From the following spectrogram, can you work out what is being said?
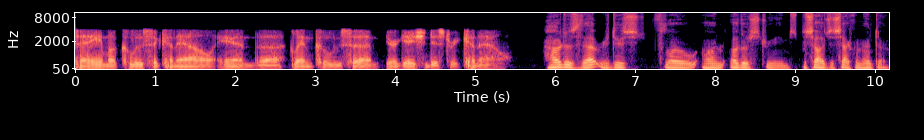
Tehama Colusa Canal and the Glenn Colusa Irrigation District Canal. How does that reduce flow on other streams besides the Sacramento?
